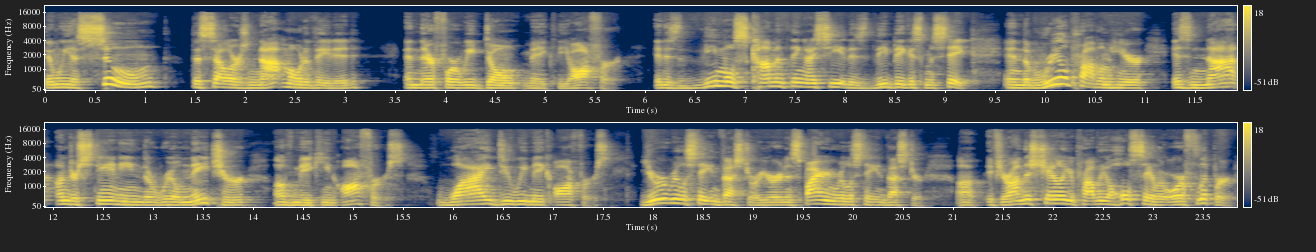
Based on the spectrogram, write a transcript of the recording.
then we assume the seller's not motivated and therefore we don't make the offer. It is the most common thing I see. It is the biggest mistake. And the real problem here is not understanding the real nature of making offers. Why do we make offers? You're a real estate investor or you're an aspiring real estate investor. Uh, if you're on this channel, you're probably a wholesaler or a flipper.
